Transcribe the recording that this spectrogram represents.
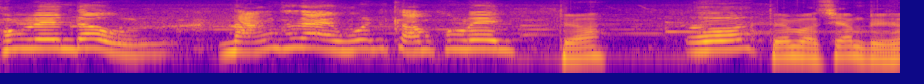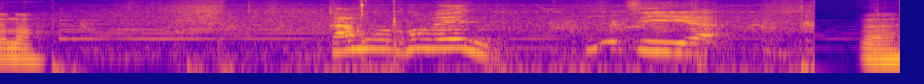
không lên đâu. Nắng thế này vẫn cắm không lên. Thế à? ờ Thế mà xem thử xem nào. Cắm cũng không lên. Cái gì ạ? À,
